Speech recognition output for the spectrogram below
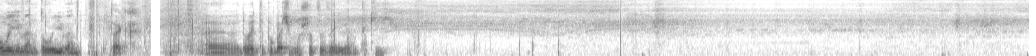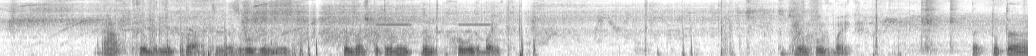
Новий івент, новий івент. Так. Е, давайте побачимо, що це за івент такий. А, треба літати, я зрозумів. Тут, значить, потрібен один ховербайк. Тут е, ховербайк. Так, тут, а,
